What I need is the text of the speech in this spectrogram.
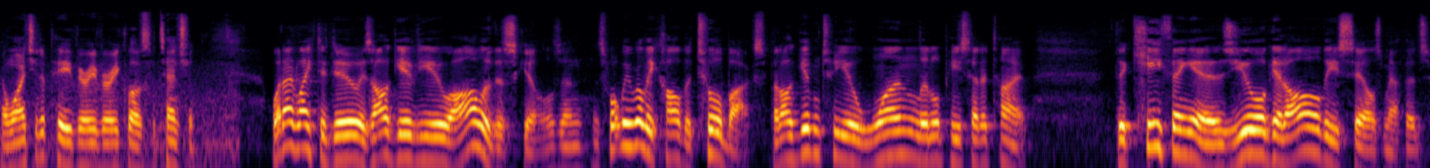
I want you to pay very, very close attention. What I'd like to do is I'll give you all of the skills, and it's what we really call the toolbox, but I'll give them to you one little piece at a time. The key thing is you will get all these sales methods,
